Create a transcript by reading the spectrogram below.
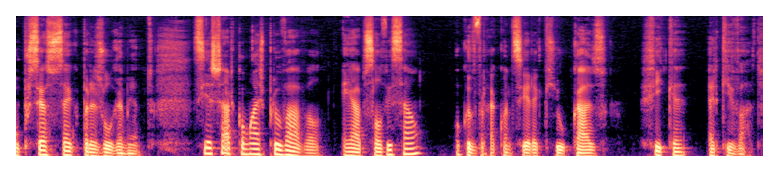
o processo segue para julgamento. Se achar que o mais provável é a absolvição, o que deverá acontecer é que o caso fica arquivado.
